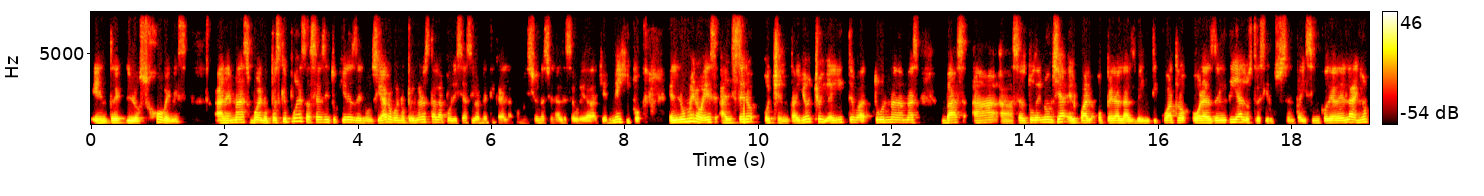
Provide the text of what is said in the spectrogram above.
entre los jóvenes. Además, bueno, pues, ¿qué puedes hacer si tú quieres denunciar? Bueno, primero está la Policía Cibernética de la Comisión Nacional de Seguridad aquí en México. El número es al 088 y ahí te va, tú nada más vas a, hacer tu denuncia, el cual opera las 24 horas del día, los 365 días del año.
